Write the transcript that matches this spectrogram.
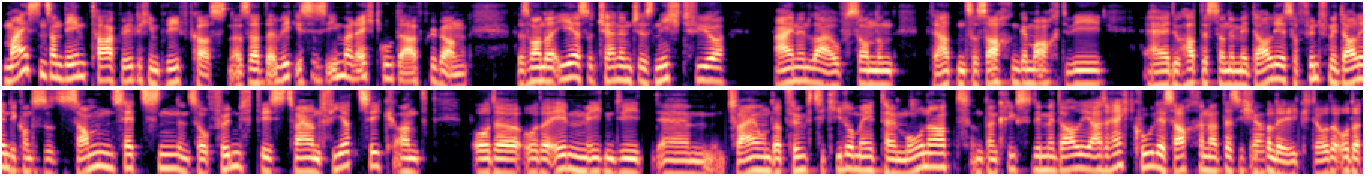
meistens an dem Tag wirklich im Briefkasten. Also hat er wirklich, es ist immer recht gut aufgegangen. Das waren da eher so Challenges nicht für einen Lauf, sondern der hat dann so Sachen gemacht wie, äh, du hattest so eine Medaille, so fünf Medaillen, die konntest du zusammensetzen, so fünf bis 42 und oder, oder eben irgendwie ähm, 250 Kilometer im Monat und dann kriegst du die Medaille. Also recht coole Sachen hat er sich Ja. überlegt, oder? Oder,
